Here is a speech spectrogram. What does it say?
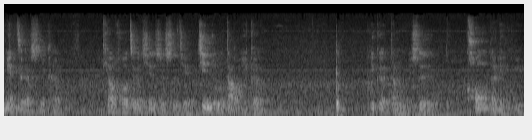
面这个时刻，跳脱这个现实世界，进入到一个一个等于是。空的领域。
